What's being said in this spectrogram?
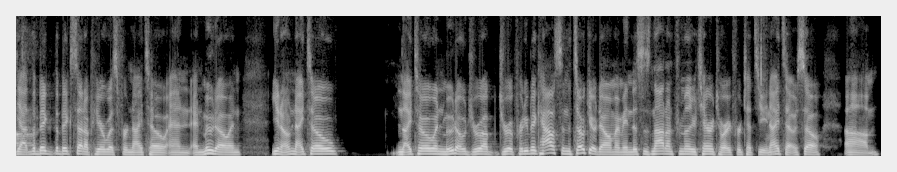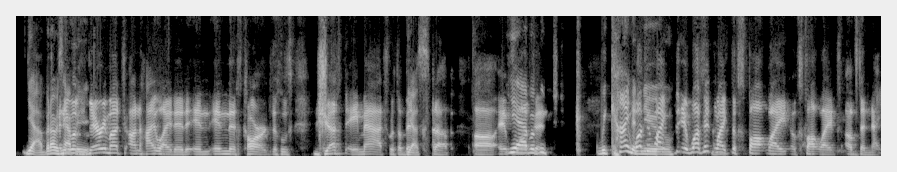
yeah the big the big setup here was for naito and and Muto and you know naito naito and Muto drew up drew a pretty big house in the tokyo dome i mean this is not unfamiliar territory for tetsuya naito so um yeah but i was and he was very much unhighlighted in in this card. This was just a match with a bit Yes. of setup. Uh, it Yeah, but we, we kind of knew like it wasn't like the spotlight of spotlights of the night.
